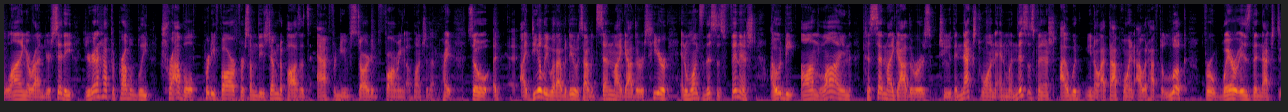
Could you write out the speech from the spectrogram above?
lying around your city you're gonna have to probably travel pretty far for some of these gem deposits after you've started farming a bunch of them right? So uh, ideally what I would do is I would send my gatherers here and once this is finished I would be online to send my gatherers to the next one and when this is finished I would you know at that point I would have to look for where is the next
